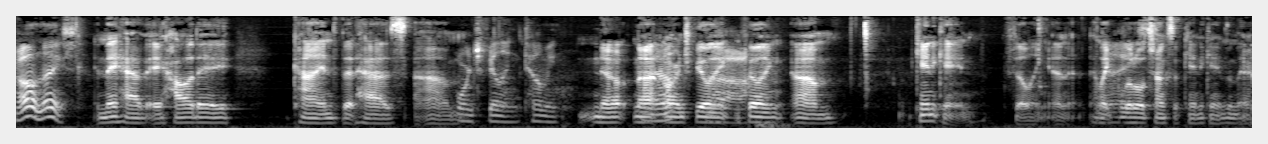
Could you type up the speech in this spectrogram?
Oh, nice and they have a holiday kind that has um, orange filling. Tell me. no, not No? orange filling, Ah. filling, um, candy cane filling in it, like Nice. little chunks of candy canes in there,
